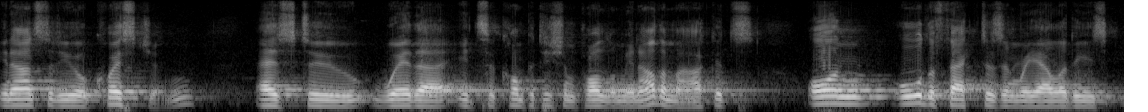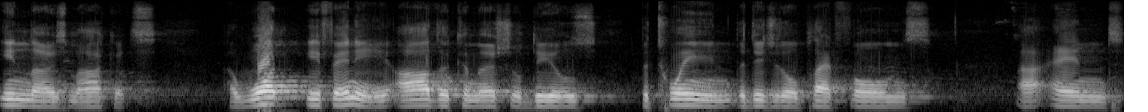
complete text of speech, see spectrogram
in answer to your question, as to whether it's a competition problem in other markets on all the factors and realities in those markets. Uh, what, if any, are the commercial deals between the digital platforms uh, and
